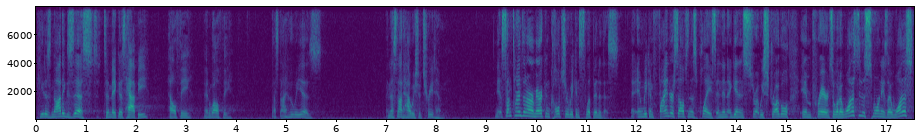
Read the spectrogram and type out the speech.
He does not exist to make us happy, healthy, and wealthy. That's not who He is. And that's not how we should treat Him. Yet sometimes in our American culture, we can slip into this and we can find ourselves in this place. And then again we struggle in prayer. And so what i want us to do this morning is i want us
